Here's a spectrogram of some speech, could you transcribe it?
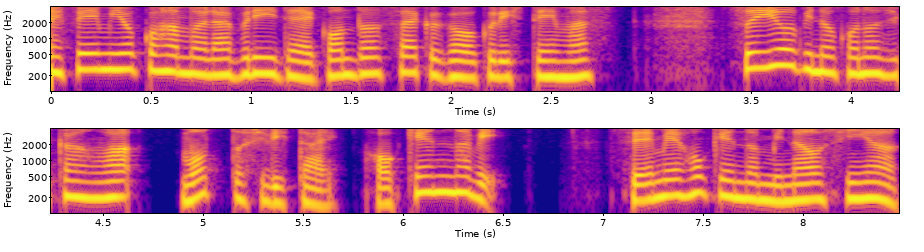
FM 横浜ラブリーで近藤紗友香がお送りしています。水曜日のこの時間は、もっと知りたい保険ナビ。生命保険の見直しや、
